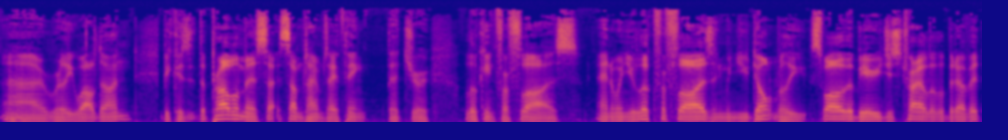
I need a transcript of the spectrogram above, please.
uh, really well done. Because the problem is sometimes I think that you're looking for flaws. And when you look for flaws and when you don't really swallow the beer, you just try a little bit of it.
